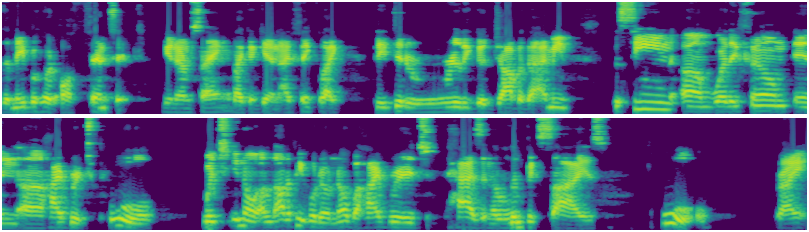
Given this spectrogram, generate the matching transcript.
the neighborhood authentic. You know what I'm saying? Like again, I think like they did a really good job of that. I mean, the scene um, where they filmed in uh, Highbridge Pool, which you know a lot of people don't know, but Highbridge has an Olympic size pool, right?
